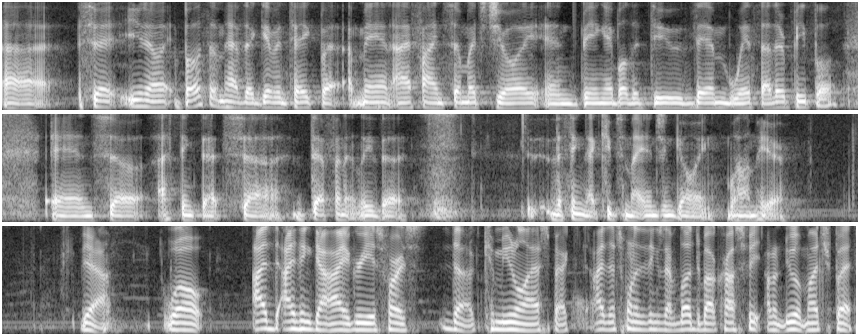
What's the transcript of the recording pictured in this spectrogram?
uh, so you know, both of them have their give and take, but uh, man, I find so much joy in being able to do them with other people, and so I think that's uh, definitely the the thing that keeps my engine going while I'm here. Yeah. Well, I I think that I agree as far as the communal aspect. I, that's one of the things I've loved about CrossFit. I don't do it much, but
